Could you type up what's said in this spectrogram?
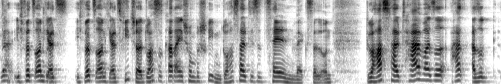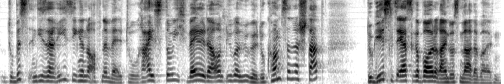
ja. ich würde es auch nicht als, ich würde es auch nicht als Feature, du hast es gerade eigentlich schon beschrieben, du hast halt diese Zellenwechsel und du hast halt teilweise, also du bist in dieser riesigen offenen Welt, du reist durch Wälder und über Hügel, du kommst in eine Stadt, Du gehst ins erste Gebäude rein, du hast einen Ladebalken.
